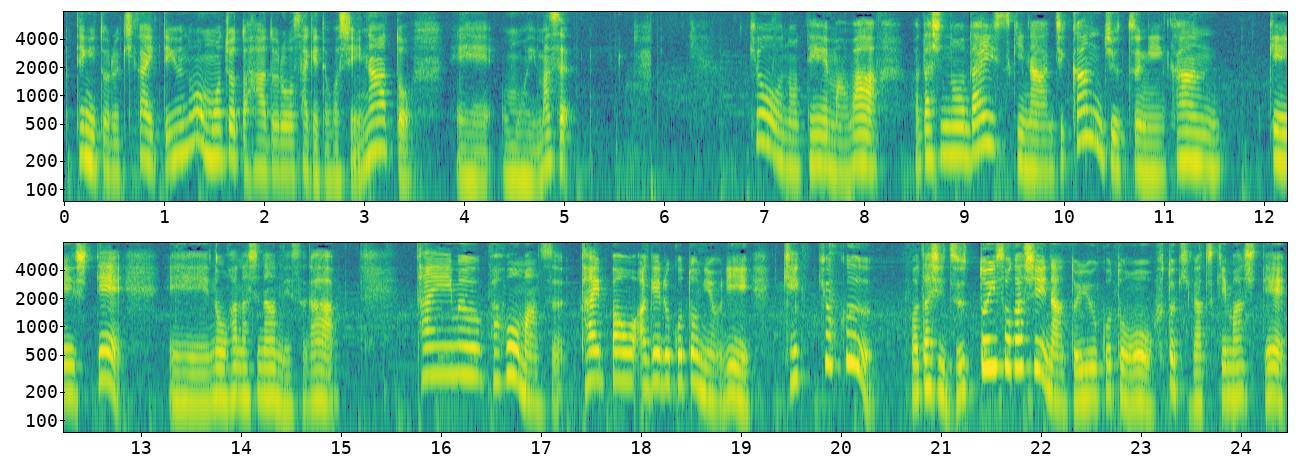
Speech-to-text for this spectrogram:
ー、手に取る機会っていうのをもうちょっとハードルを下げてほしいなと、え思います。今日のテーマは私の大好きな時間術に関係して、えー、のお話なんですがタイムパフォーマンスタイパを上げることにより結局私ずっと忙しいなということをふと気がつきまして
